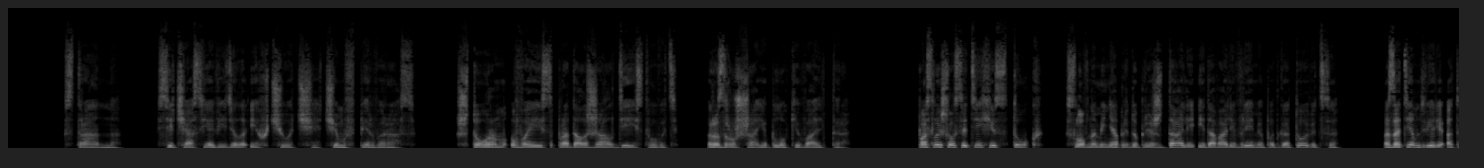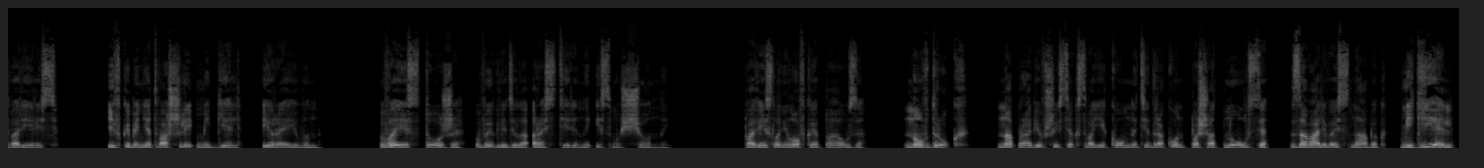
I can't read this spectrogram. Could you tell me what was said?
Странно, Сейчас я видела их четче, чем в первый раз. Шторм Вейс продолжал действовать, разрушая блоки Вальтера. Послышался тихий стук, словно меня предупреждали и давали время подготовиться, а затем двери отворились, и в кабинет вошли Мигель и Рейвен. Вейс тоже выглядела растерянной и смущенной. Повисла неловкая пауза, но вдруг Направившийся к своей комнате дракон пошатнулся, заваливаясь на бок. «Мигель!»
